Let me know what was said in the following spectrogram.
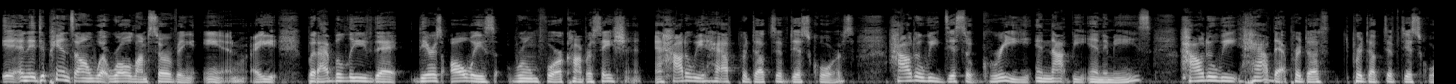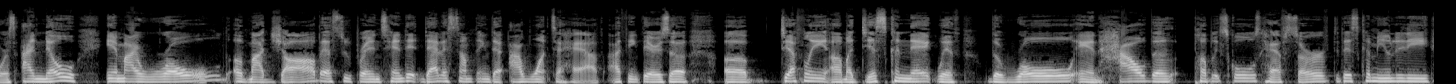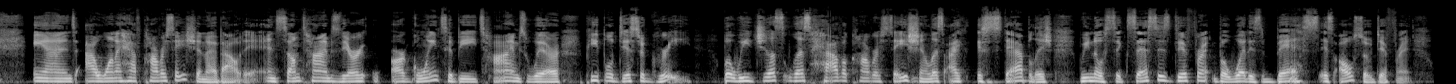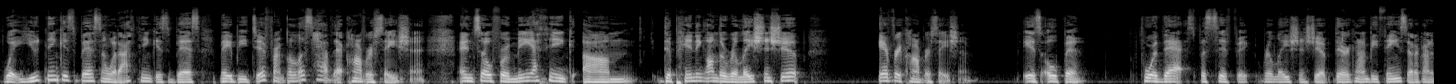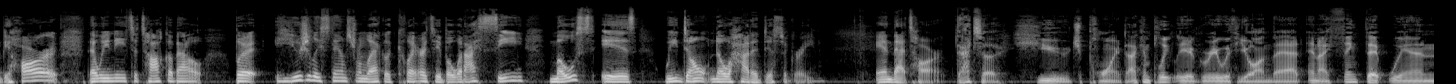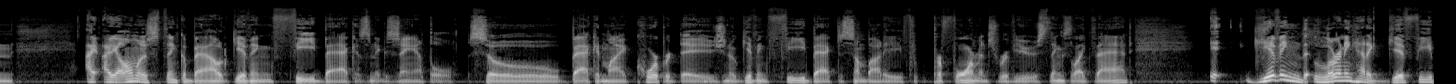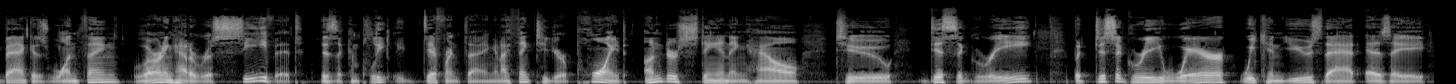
and it depends on what role I'm serving in, right? But I believe that there's always room for a conversation. And how do we have productive discourse? How do we disagree and not be enemies? How do we have that product, productive discourse. I know in my role of my job as superintendent, that is something that I want to have. I think there's a, a definitely um, a disconnect with the role and how the public schools have served this community and I want to have conversation about it. And sometimes there are going to be times where people disagree but we just let's have a conversation. Let's establish we know success is different, but what is best is also different. What you think is best and what I think is best may be different, but let's have that conversation. And so for me, I think um, depending on the relationship, every conversation is open for that specific relationship. There are going to be things that are going to be hard that we need to talk about, but it usually stems from lack of clarity. But what I see most is we don't know how to disagree. And that's hard. That's a huge point. I completely agree with you on that. And I think that when I, I, almost think about giving feedback as an example. So back in my corporate days, you know, giving feedback to somebody, performance reviews, things like that it, giving, the, learning how to give feedback is one thing. Learning how to receive it is a completely different thing. And I think to your point, understanding how to disagree, but disagree where we can use that as a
